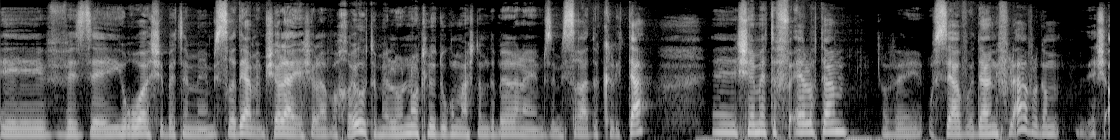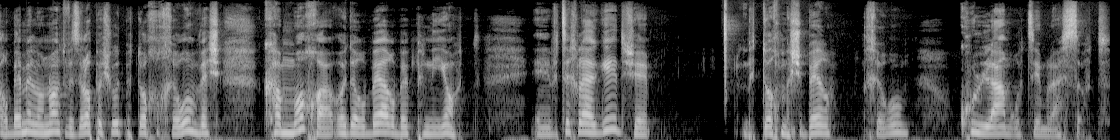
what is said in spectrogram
אה, וזה אירוע שבעצם משרדי הממשלה יש עליו אחריות. המלונות לדוגמה שאתה מדבר עליהם זה משרד הקליטה אה, שמתפעל אותם. ועושה עבודה נפלאה, אבל גם יש הרבה מלונות וזה לא פשוט בתוך החירום, ויש כמוך עוד הרבה הרבה פניות. אה, וצריך להגיד שבתוך משבר חירום, כולם רוצים לעשות.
